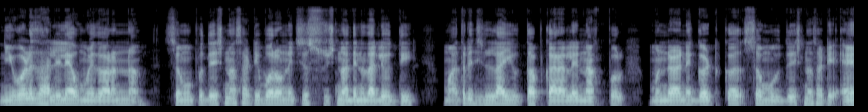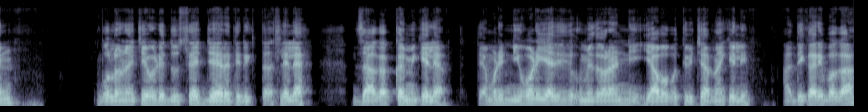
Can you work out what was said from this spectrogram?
निवड झालेल्या उमेदवारांना समुपदेशनासाठी बोलवण्याची सूचना देण्यात आली होती. मात्र जिल्हा युताप कार्यालय नागपूर मंडळाने गट क समुपदेशनासाठी एन बोलवण्याच्या वेळी दुसऱ्या जाहिरातीरिक्त असलेल्या जागा कमी केल्या. त्यामुळे निवड यादीतील उमेदवारांनी याबाबत विचारणा केली. अधिकारी बघा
